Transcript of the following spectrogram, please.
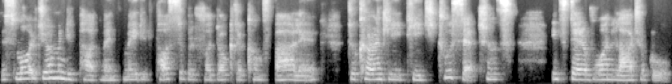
The small German department made it possible for Dr. Kumpf-Baele to currently teach two sections instead of one larger group.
